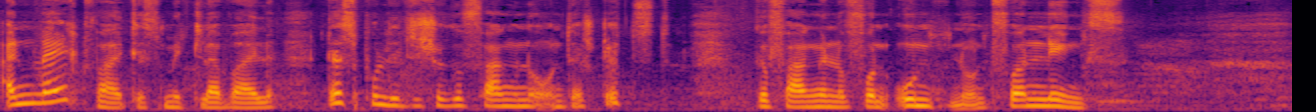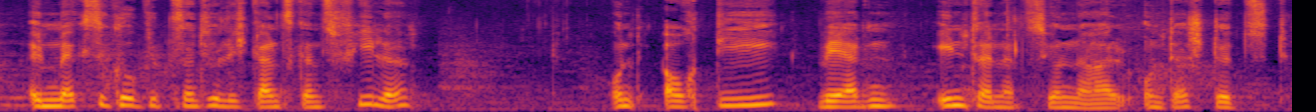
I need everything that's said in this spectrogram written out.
ein weltweites mittlerweile, das politische Gefangene unterstützt. Gefangene von unten und von links. In Mexiko gibt es natürlich ganz, ganz viele. Und auch die werden international unterstützt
